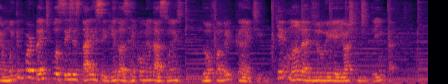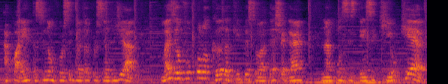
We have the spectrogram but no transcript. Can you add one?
é muito importante vocês estarem seguindo as recomendações do fabricante, que ele manda diluir aí, eu acho que de 30 a 40, se não for 50% de água. Mas eu vou colocando aqui, pessoal, até chegar na consistência que eu quero.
